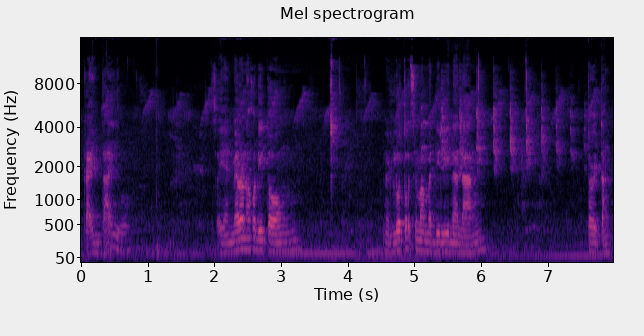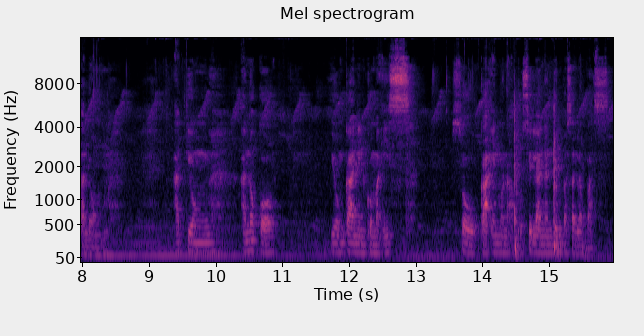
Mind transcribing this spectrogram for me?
Kain tayo. So ayan, meron ako ditong nagluto si Mama Dilina ng tortang talong. At yung ano ko, yung kanin ko mais. So kain muna ako sila nandun pa sa labas.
